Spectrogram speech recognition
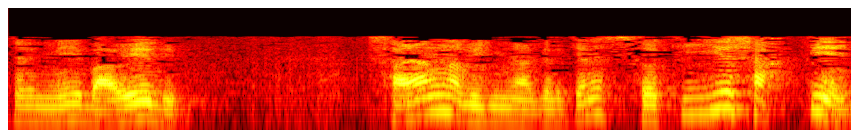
කියන්නේ මේ භවයේදී සයන් අභිඥා කියලා කියන්නේ ස්වකීය ශක්තියෙන්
